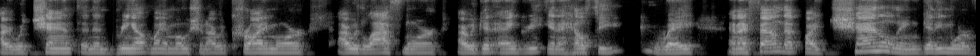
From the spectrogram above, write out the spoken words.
I would chant and then bring out my emotion. I would cry more. I would laugh more. I would get angry in a healthy way. And I found that by channeling, getting more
